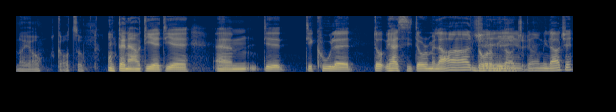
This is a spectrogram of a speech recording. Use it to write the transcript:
naja, geht so. Und dann auch die, die, ähm, die, die coole, Do, wie heißt sie, Dora Milaje? Dora Milaje. Dora Milaje.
